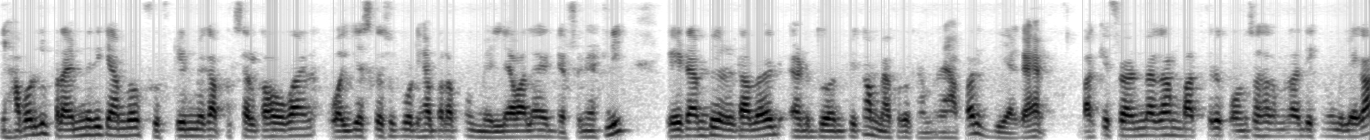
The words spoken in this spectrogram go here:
यहाँ पर जो प्राइमरी कैमरा 15 मेगापिक्सल का होगा एंड वाई का सपोर्ट यहाँ पर आपको मिलने वाला है definitely eight M P ultra and दो एम का माइक्रो कैमरा यहाँ पर दिया गया है। बाकी फ्रंट में अगर हम बात करें कौन सा कैमरा देखने को मिलेगा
